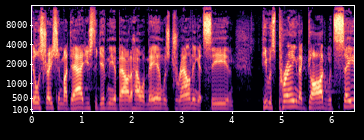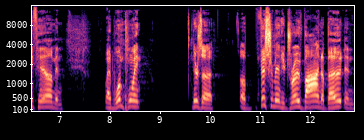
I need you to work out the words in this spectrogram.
illustration my dad used to give me about how a man was drowning at sea and he was praying that God would save him. And at one point, there's a, a fisherman who drove by in a boat and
